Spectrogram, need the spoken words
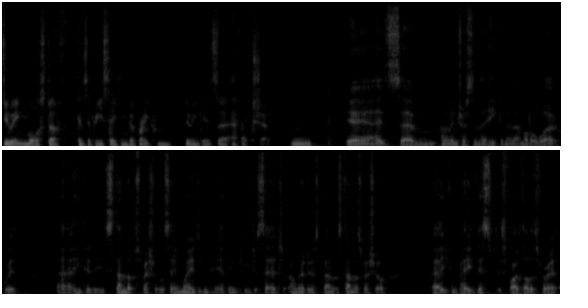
doing more stuff, considering he's taking a break from doing his uh, FX show. Mm. Yeah, yeah. It's um, kind of interesting that he can make that model work with. Uh, he did his stand-up special the same way, didn't he? I think he just said, "I'm going to do a stand- stand-up special. Uh, you can pay this. It's five dollars for it.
